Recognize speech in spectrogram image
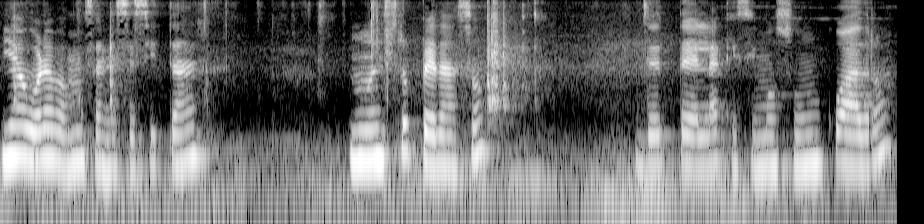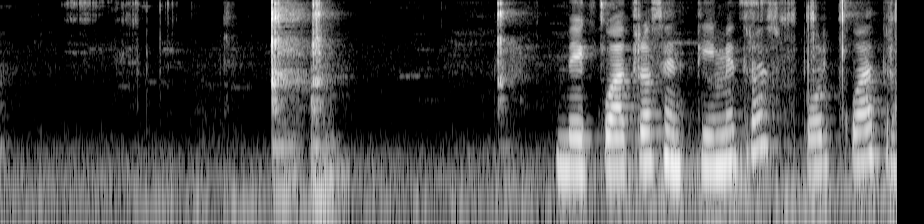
Y ahora vamos a necesitar nuestro pedazo de tela que hicimos un cuadro de 4 centímetros por 4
